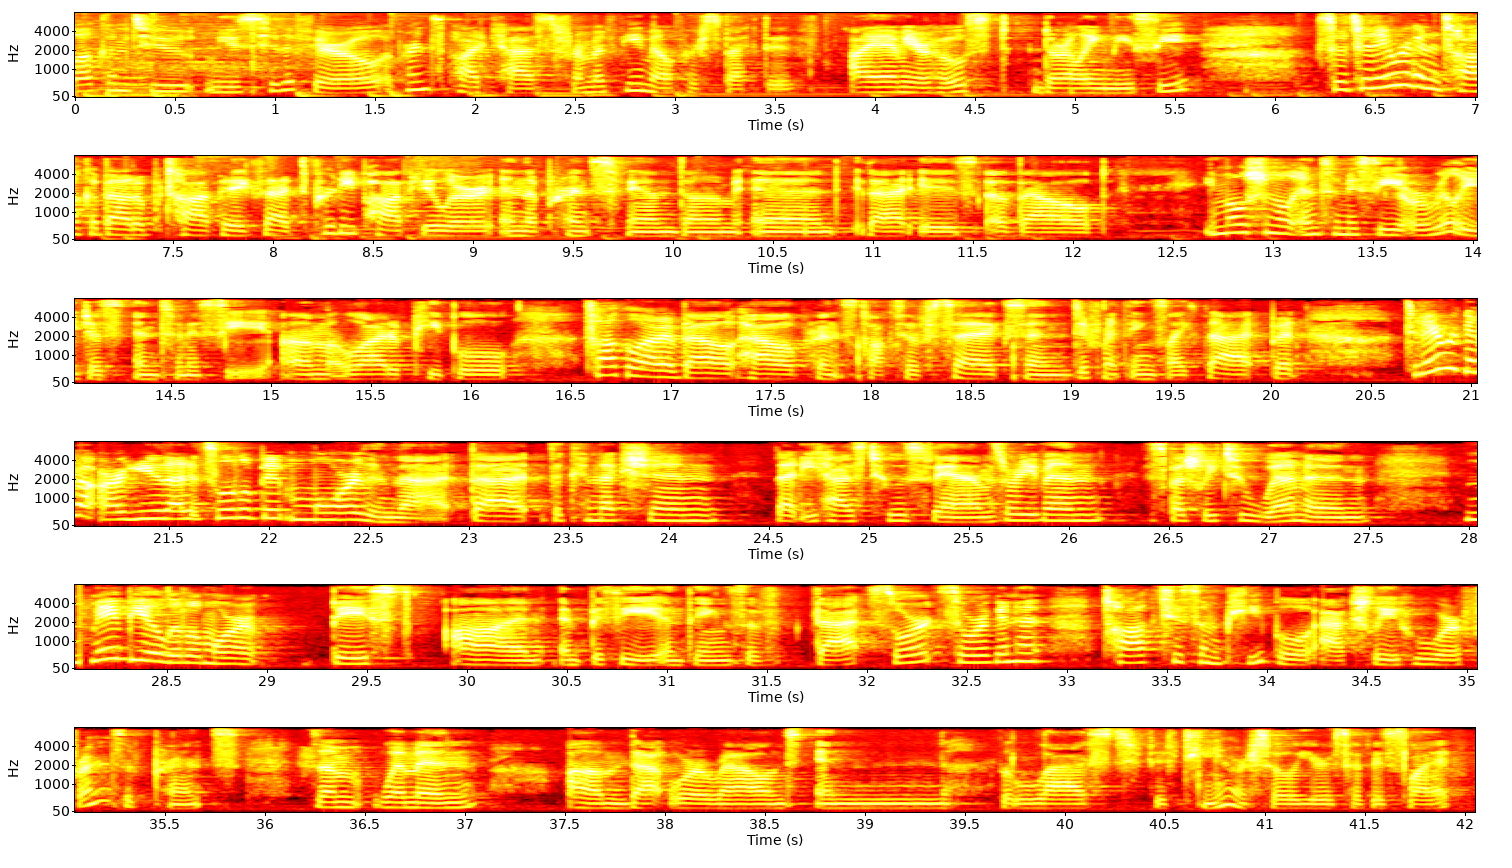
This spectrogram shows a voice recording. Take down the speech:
welcome to Muse to the Pharaoh, a Prince podcast from a female perspective. I am your host, Darlene Nisi. So today we're going to talk about a topic that's pretty popular in the Prince fandom, and that is about emotional intimacy or really just intimacy. Um, a lot of people talk a lot about how Prince talked of sex and different things like that, but today we're going to argue that it's a little bit more than that, that the connection that he has to his fans, or even especially to women, may be a little more based on empathy and things of that sort. So we're going to talk to some people actually who were friends of Prince, some women um, that were around in the last 15 or so years of his life.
